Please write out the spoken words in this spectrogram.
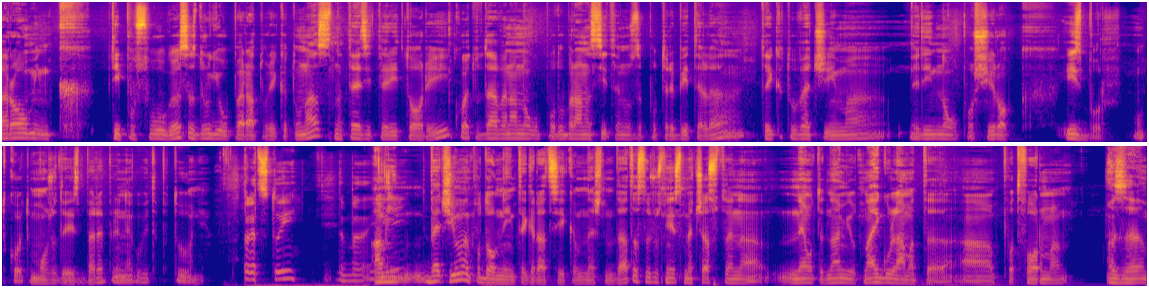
роуминг тип услуга с други оператори като нас на тези територии, което дава една много по-добра наситеност за потребителя, тъй като вече има един много по-широк избор, от който може да избере при неговите пътувания. Предстои да бъде. Ами, вече имаме подобни интеграции към днешна дата. Всъщност ние сме част от една, не от една, ми от най-голямата а, платформа за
